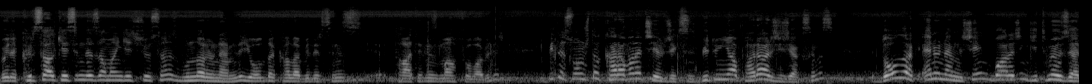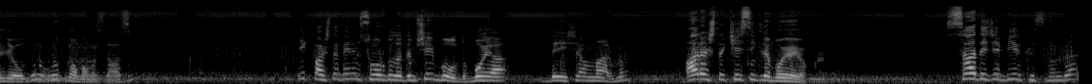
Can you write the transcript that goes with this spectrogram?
böyle kırsal kesimde zaman geçiriyorsanız bunlar önemli. Yolda kalabilirsiniz, tatiliniz mahvolabilir. Bir de sonuçta karavana çevireceksiniz. Bir dünya para harcayacaksınız. Doğal olarak en önemli şeyin bu aracın gitme özelliği olduğunu unutmamamız lazım. İlk başta benim sorguladığım şey bu oldu. Boya değişen var mı? Araçta kesinlikle boya yok. Sadece bir kısmında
